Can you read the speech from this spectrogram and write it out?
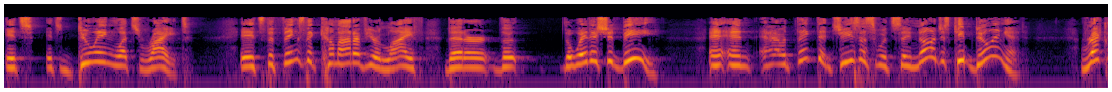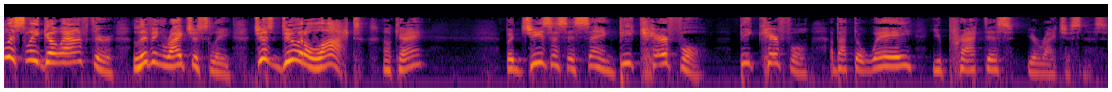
it's it's doing what's right. It's the things that come out of your life that are the, the way they should be. And, and, and I would think that Jesus would say, no, just keep doing it. Recklessly go after living righteously. Just do it a lot, okay? But Jesus is saying, be careful. Be careful about the way you practice your righteousness,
